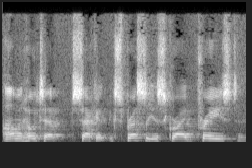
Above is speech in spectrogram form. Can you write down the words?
Amenhotep II expressly ascribed praise to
